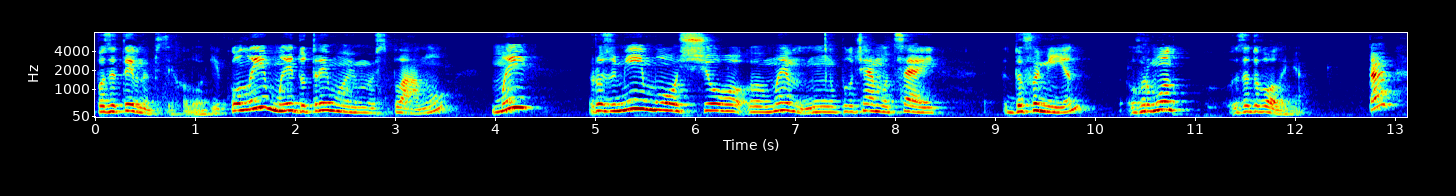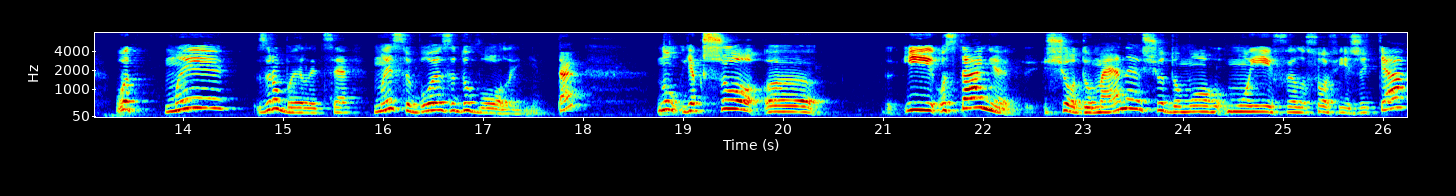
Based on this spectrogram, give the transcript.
позитивної психології. Коли ми дотримуємось плану, ми розуміємо, що е, ми получаємо цей дофамін, гормон задоволення. Так? От ми зробили це, ми собою задоволені. Так? Ну, якщо. Е, і останнє щодо мене, щодо моєї філософії життя,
